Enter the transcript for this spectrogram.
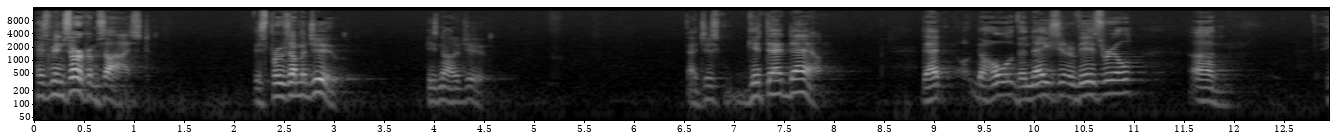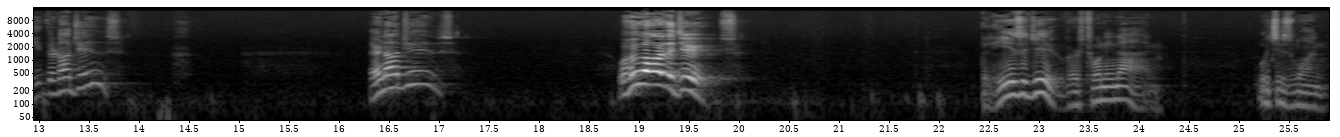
has been circumcised, this proves I'm a Jew. He's not a Jew. Now just get that down. That the whole the nation of Israel, um, they're not Jews. They're not Jews. Well, who are the Jews? But he is a Jew, verse 29, which is one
